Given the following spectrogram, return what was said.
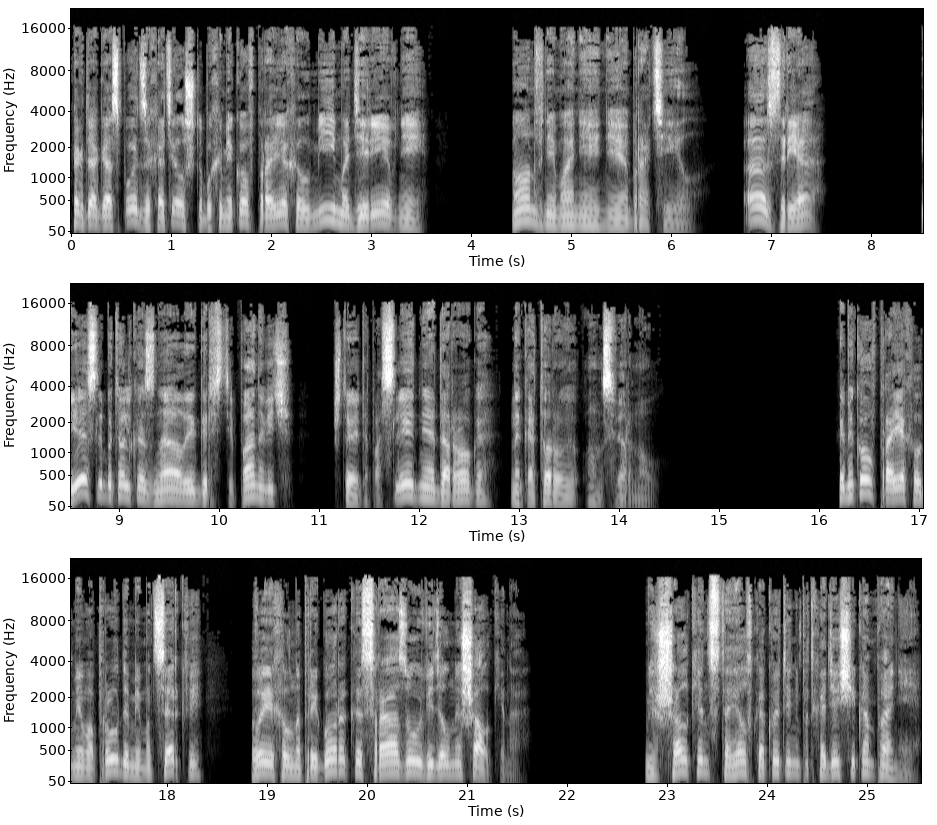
когда Господь захотел, чтобы Хомяков проехал мимо деревни, он внимания не обратил. А зря. если бы только знал Игорь Степанович, что это последняя дорога, на которую он свернул. Хомяков проехал мимо пруда, мимо церкви, выехал на пригорок и сразу увидел Мишалкина. Мишалкин стоял в какой-то неподходящей компании.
